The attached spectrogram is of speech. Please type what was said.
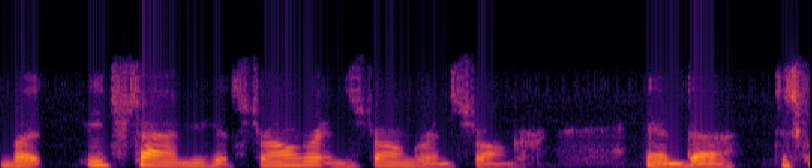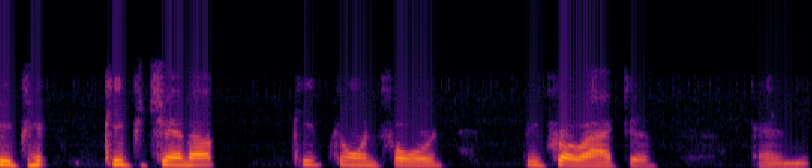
But each time you get stronger and stronger and stronger. And uh, just keep keep your chin up, keep going forward, be proactive, and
